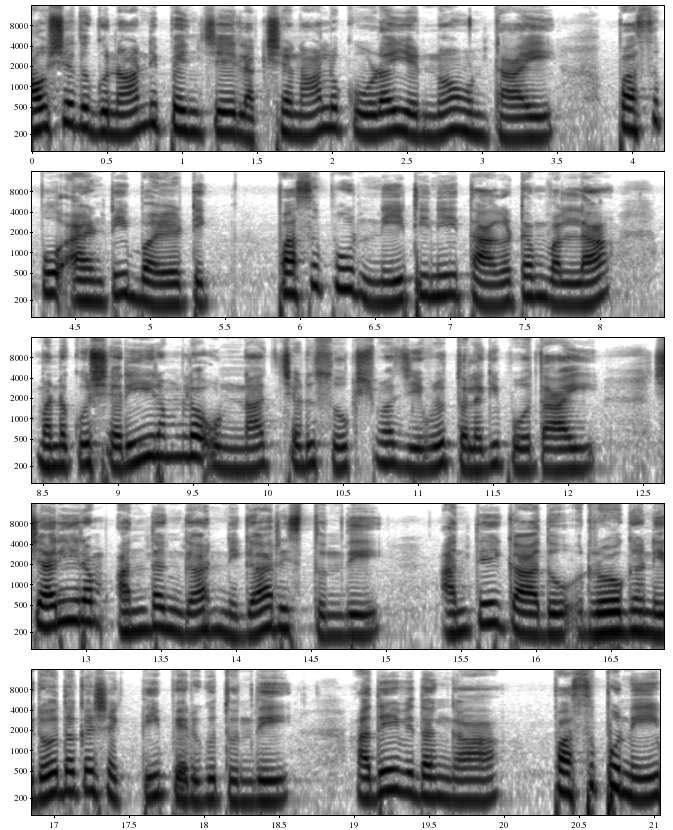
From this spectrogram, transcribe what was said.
ఔషధ గుణాన్ని పెంచే లక్షణాలు కూడా ఎన్నో ఉంటాయి. పసుపు యాంటీబయోటిక్. పసుపు నీటిని తాగటం వల్ల మనకు శరీరంలో ఉన్న చెడు సూక్ష్మజీవులు తొలగిపోతాయి. శరీరం అందంగా నిగారిస్తుంది. అంతేకాదు రోగ నిరోధక శక్తి పెరుగుతుంది. అదేవిధంగా పసుపుని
